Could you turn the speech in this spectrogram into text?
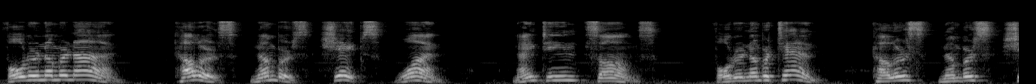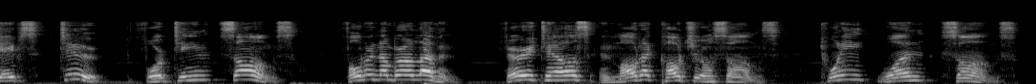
Folder number 9. Colors, numbers, shapes 1. 19 songs. Folder number 10. Colors, numbers, shapes 2. 14 songs. Folder number 11. Fairy tales and multicultural songs. 21 songs.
